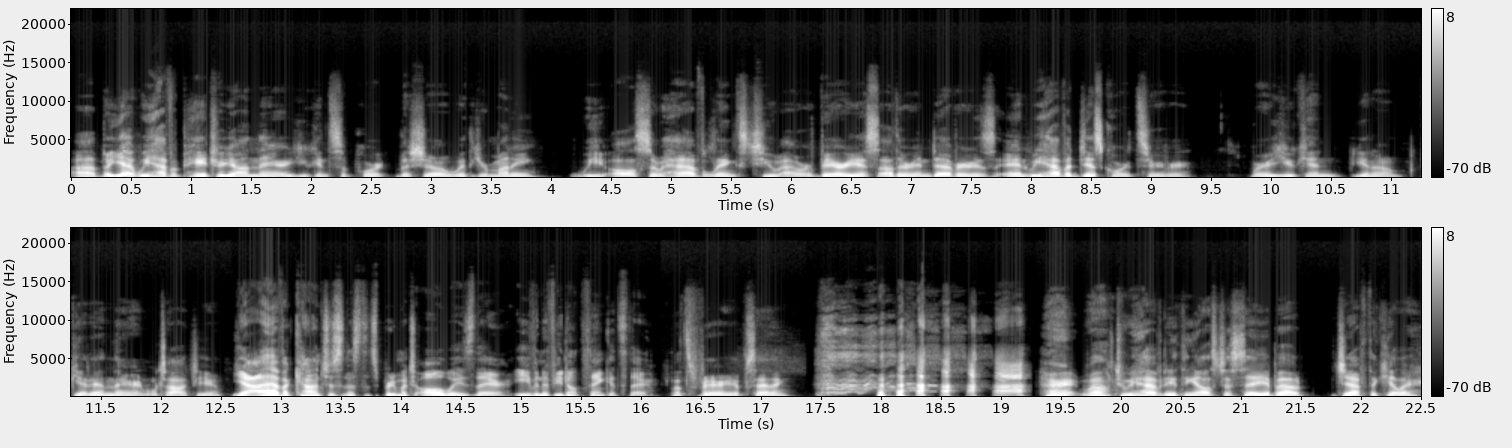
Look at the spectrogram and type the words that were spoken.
Uh, but yeah, we have a Patreon there. You can support the show with your money. We also have links to our various other endeavors, and we have a Discord server where you can, you know, get in there and we'll talk to you. Yeah, I have a consciousness that's pretty much always there, even if you don't think it's there. That's very upsetting. All right. Well, do we have anything else to say about Jeff the Killer?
